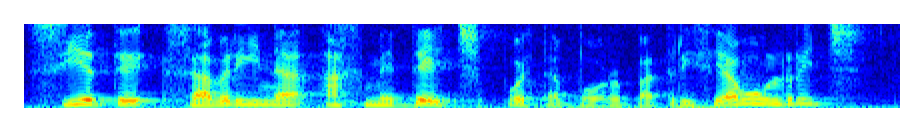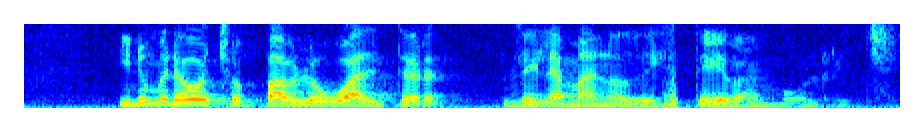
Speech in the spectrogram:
7 Sabrina Ahmetech, puesta por Patricia Bullrich, y número 8 Pablo Walter, de la mano de Esteban Bullrich.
